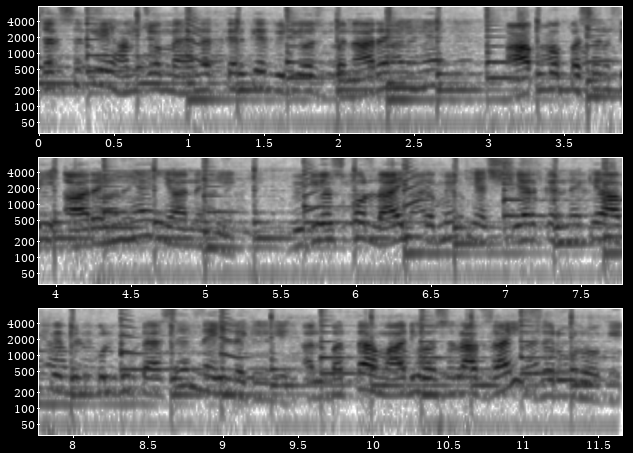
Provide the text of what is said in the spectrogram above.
چل سکے ہم جو محنت کر کے ویڈیوز بنا رہے ہیں۔ آپ کو پسند بھی آ رہی ہیں یا نہیں؟ ویڈیوز کو لائک، کمنٹ یا شیئر کرنے کے آپ کے بالکل بھی پیسے نہیں لگیں گے۔ البتہ ہماری حوصلہ افزائی ضرور ہوگی۔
